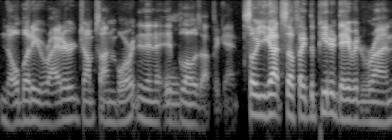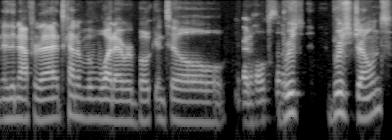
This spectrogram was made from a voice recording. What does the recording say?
nobody writer jumps on board, and then it, mm-hmm. blows up again. So you got stuff like the Peter David run, and then after that, it's kind of a whatever book until Red Hulk stuff. Bruce Bruce Jones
